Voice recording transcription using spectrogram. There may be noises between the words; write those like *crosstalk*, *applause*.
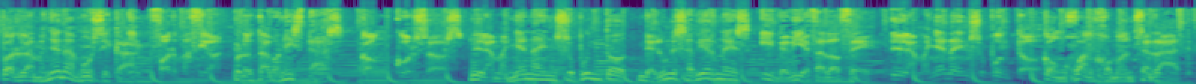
Por la mañana música, información, protagonistas, concursos. La mañana en su punto de lunes a viernes y de 10 a 12. La mañana en su punto con Juanjo Montserrat.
